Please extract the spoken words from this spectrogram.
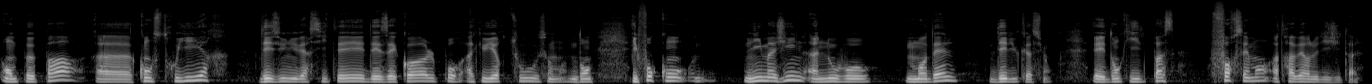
On ne peut pas euh, construire des universités, des écoles pour accueillir tout ce monde. Donc il faut qu'on imagine un nouveau modèle d'éducation. Et donc il passe forcément à travers le digital.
